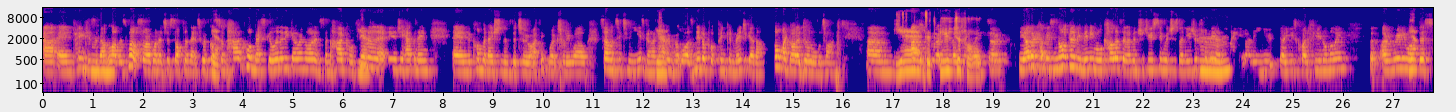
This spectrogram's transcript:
Uh, and pink is mm-hmm. about love as well. So I wanted to soften that. So we've got yeah. some hardcore masculinity going on and some hardcore feminine yeah. energy happening. And the combination of the two, I think, works really well. Someone said to me years ago, and I yeah. can't remember who it was, never put pink and red together. Oh my God, I do it all the time. Um, yes, it's beautiful. So the other, there's not going to be many more colors that I'm introducing, which is unusual for mm-hmm. me. I mm-hmm. only use, I use quite a few normally, but I really want yeah. this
